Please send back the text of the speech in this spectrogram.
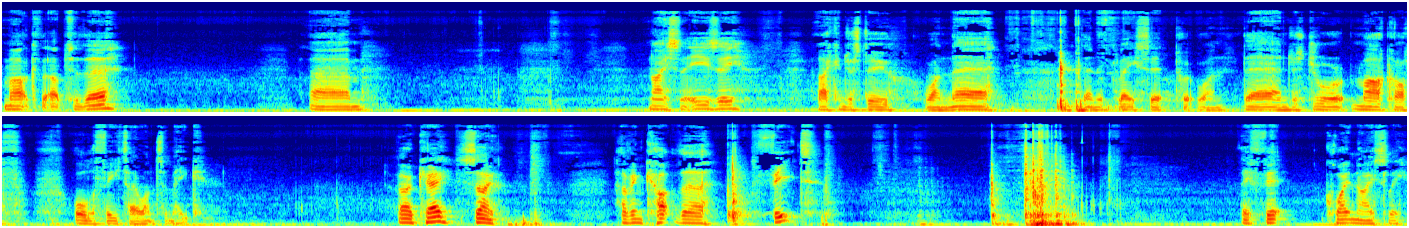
mark that up to there. Um, nice and easy. I can just do one there, then replace it, put one there and just draw, mark off all the feet I want to make. Okay, so having cut the feet, they fit quite nicely.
